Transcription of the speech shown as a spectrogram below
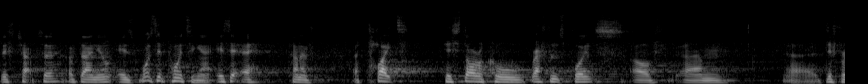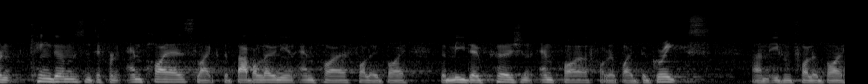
this chapter of Daniel is what's it pointing at? Is it a kind of a tight historical reference points of um, uh, different kingdoms and different empires, like the Babylonian Empire, followed by the Medo Persian Empire, followed by the Greeks, um, even followed by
